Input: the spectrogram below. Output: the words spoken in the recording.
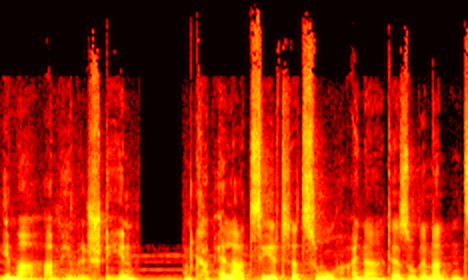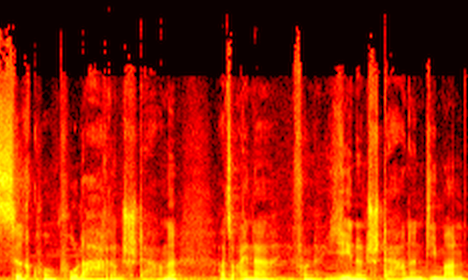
immer am Himmel stehen. Und Capella zählt dazu, einer der sogenannten zirkumpolaren Sterne, also einer von jenen Sternen, die man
